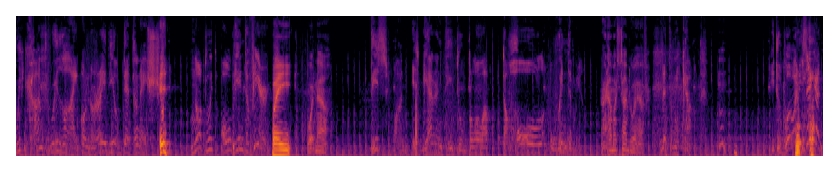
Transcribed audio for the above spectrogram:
we can't rely on radio detonation. It. Not with all the interference. Wait. What now? This one is guaranteed to blow up the whole windmill. All right, how much time do I have? Let me count. It'll blow any second.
